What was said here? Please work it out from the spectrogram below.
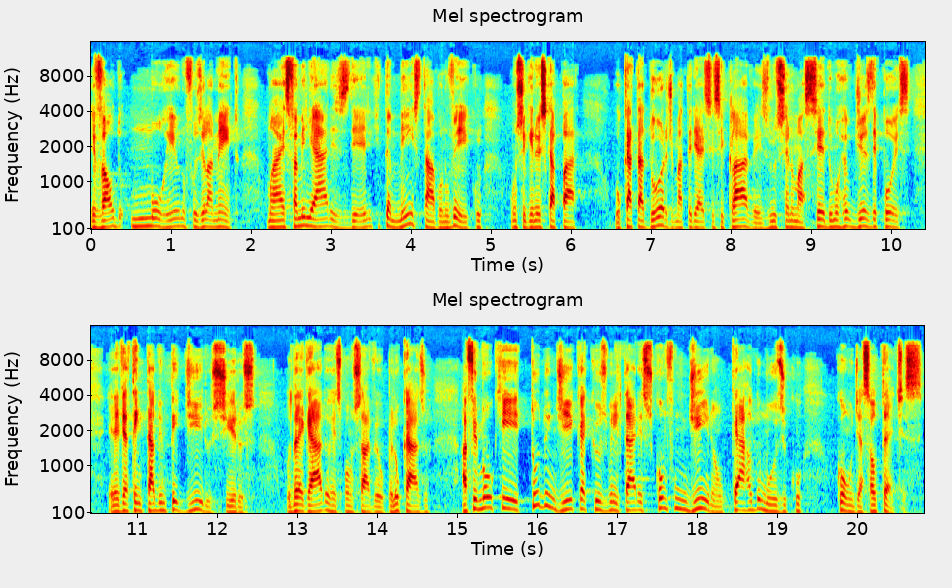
Evaldo morreu no fuzilamento, mas familiares dele, que também estavam no veículo, conseguiram escapar. O catador de materiais recicláveis, Luciano Macedo, morreu dias depois. Ele havia tentado impedir os tiros. O delegado responsável pelo caso afirmou que tudo indica que os militares confundiram o carro do músico com o de assaltantes.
